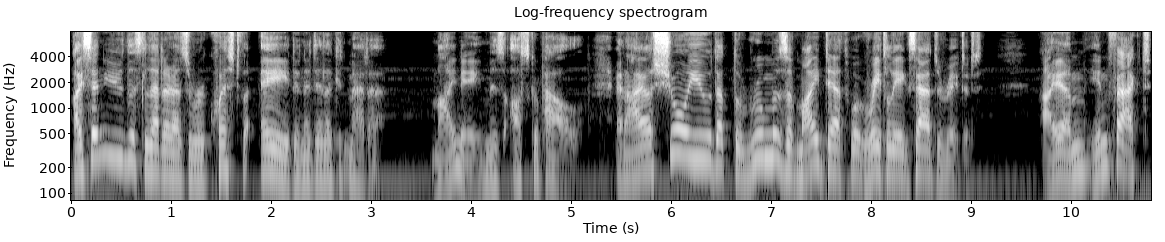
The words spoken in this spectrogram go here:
I send you this letter as a request for aid in a delicate matter. My name is Oscar Powell, and I assure you that the rumors of my death were greatly exaggerated. I am, in fact,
